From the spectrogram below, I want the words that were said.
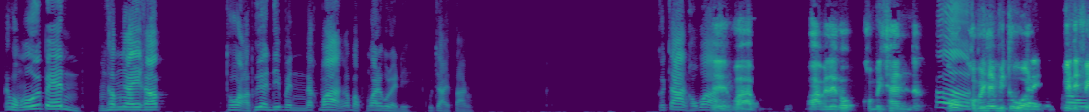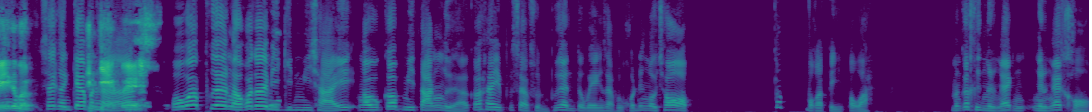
แต่ผมก็ไม่เป็นผมทำไงครับโทรหาเพื่อนที่เป็นนักวาดก็แบบว่าให้กูเลยดิกูจ่ายตังค์ก็จ้างเขาว่าว่า ว่าไปแล้วก็คอมมิชชั่นอะคอมมิชชั่นมีทัวร์นี่คือในเฟซก็แบบใช้เงินแก้ปัญหาเพราะว่าเพื่อนเราก็จะได้มีกินมีใช้ เราก็มีตังค์เหลือก็ให้สนับสนุนเพื่อนตัวเองสนับสนุนคนที่เราชอบ ก็ปกติปะวะมันก็คือเงินง่ายเงินง่ายของ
